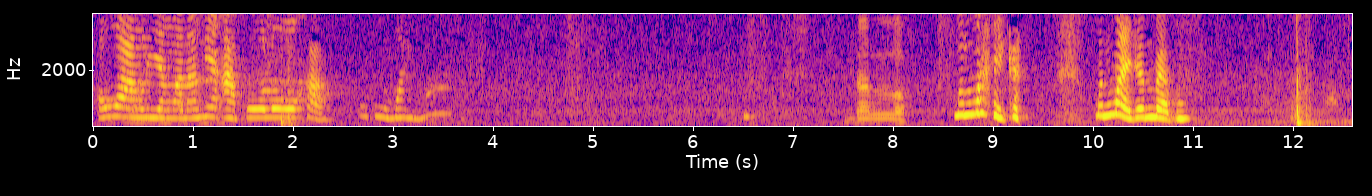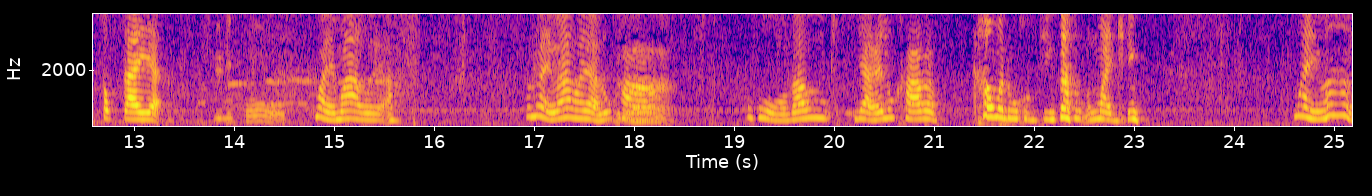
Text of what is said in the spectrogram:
เขาวางเรียงมานั้นเนี่ยอะโปโลค่ะ โอ้โห ใหม่มาก ดันหลบมันใหม่กัน มันใหม่จนแบบ ตกใจอะ ยูนิโคใหม่มากเลยอะมันใหม่มากเลยอะลูกฟิลค้าล่าโอ้โห แล้วอยากให้ลูกค้าแบบ เข้ามาดูของจริงมากมันใหม่จริง ใหม่มาก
